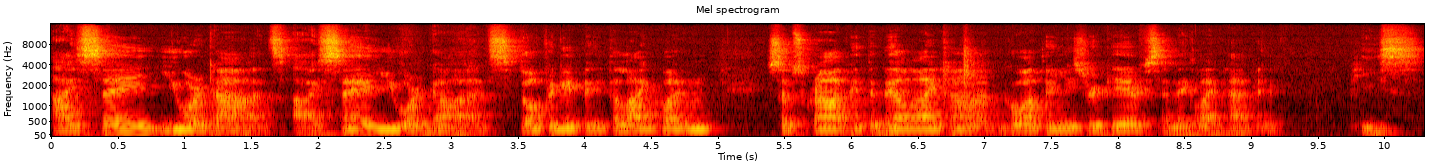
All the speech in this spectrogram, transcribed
I say you are God's. I say you are God's. Don't forget to hit the like button, subscribe, hit the bell icon, go out there and use your gifts and make life happen. Peace.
